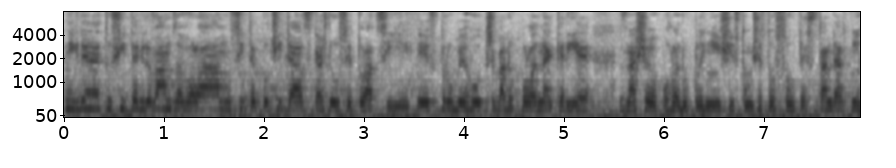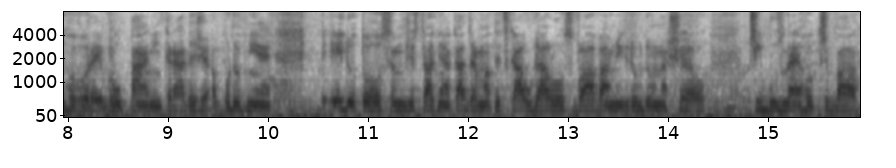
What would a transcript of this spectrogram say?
Nikdy netušíte, kdo vám zavolá, musíte počítat s každou situací. I v průběhu třeba dopoledne, který je z našeho pohledu klidnější v tom, že to jsou ty standardní hovory, vloupání, krádeže a podobně. I do toho se může stát nějaká dramatická událost, volá vám někdo, kdo našel příbuzného, třeba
